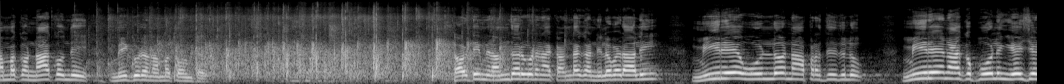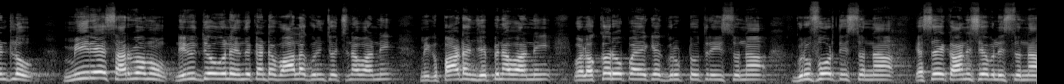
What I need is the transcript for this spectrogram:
నమ్మకం నాకుంది. మీకు కూడా నమ్మకం ఉంటుంది. కాబట్టి మీరందరూ కూడా నాకు అండగా నిలబడాలి. మీరే ఊళ్ళో నా ప్రతినిధులు. మీరే నాకు పోలింగ్ ఏజెంట్లు మీరే సర్వము నిరుద్యోగులు ఎందుకంటే వాళ్ళ గురించి వచ్చిన వాడిని మీకు పాఠం చెప్పిన వాడిని ఇవాళ ఒక్క రూపాయికే గ్రూప్ టూ త్రీ ఇస్తున్నా గ్రూప్ ఫోర్త్ ఇస్తున్నా ఎస్ఐ కానిస్టేబుల్ ఇస్తున్నా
